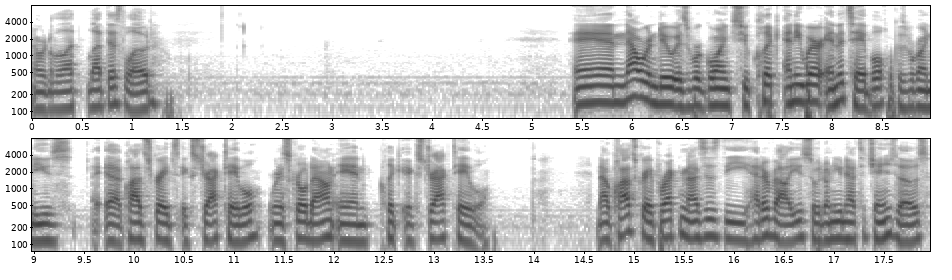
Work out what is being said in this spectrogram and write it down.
Now we're going to let, let this load. And now we're going to do is we're going to click anywhere in the table because we're going to use uh, CloudScrape's extract table. We're going to scroll down and click extract table. Now CloudScrape recognizes the header values, so we don't even have to change those.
